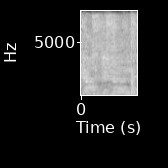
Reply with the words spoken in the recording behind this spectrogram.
Cause the sun.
